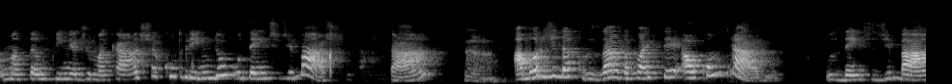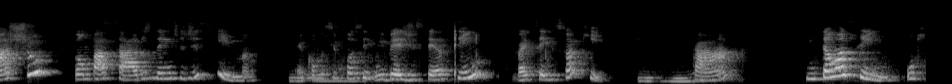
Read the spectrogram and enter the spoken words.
uma tampinha de uma caixa cobrindo o dente de baixo tá? tá? A mordida cruzada vai ser ao contrário. Os dentes de baixo vão passar os dentes de cima. Uhum. É como se fosse, em vez de ser assim, vai ser isso aqui, uhum. tá? Então, assim, o que,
